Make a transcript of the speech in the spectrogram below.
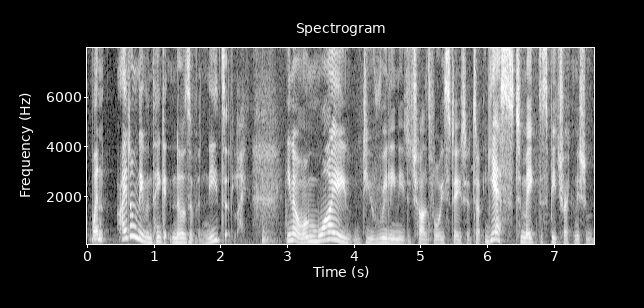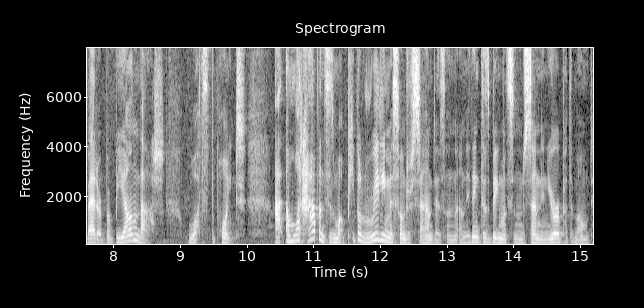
when I don't even think it knows if it needs it. Like, you know, and why do you really need a child's voice data? To, yes, to make the speech recognition better, but beyond that, what's the point? And what happens is, what people really misunderstand is, and, and I think there's a big misunderstanding in Europe at the moment,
